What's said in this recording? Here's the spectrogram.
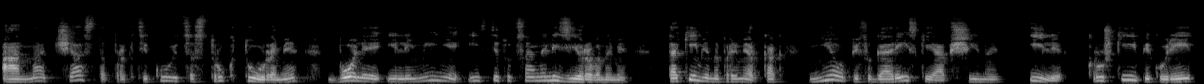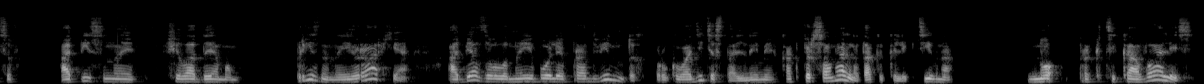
она часто практикуется структурами, более или менее институционализированными, такими, например, как неопифагорейские общины или кружки эпикурейцев, описанные Филадемом. Признанная иерархия обязывала наиболее продвинутых руководить остальными, как персонально, так и коллективно. Но практиковались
